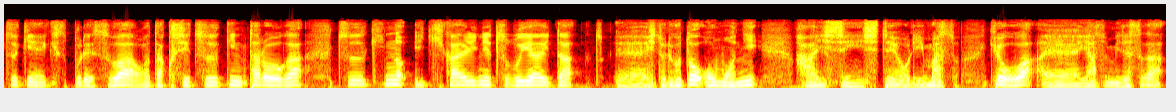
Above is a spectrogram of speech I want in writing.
通勤エクスプレスは私、通勤太郎が通勤の行き帰りにつぶやいた、えー、独り言を主に配信しております。今日は、えー、休みですが、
